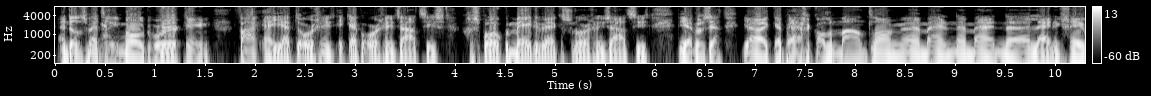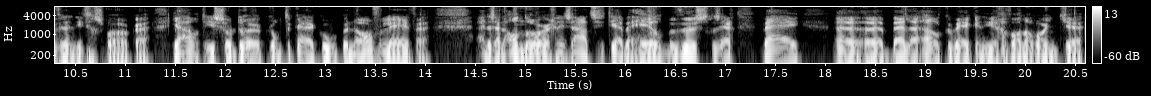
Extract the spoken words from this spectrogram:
En dat is met remote working. Vaak, je hebt de ik heb organisaties gesproken, medewerkers van organisaties, die hebben gezegd: Ja, ik heb eigenlijk al een maand lang uh, mijn, uh, mijn uh, leidinggevende niet gesproken. Ja, want die is zo druk om te kijken hoe we kunnen overleven. En er zijn andere organisaties die hebben heel bewust gezegd: Wij. bellen elke week in ieder geval een rondje.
